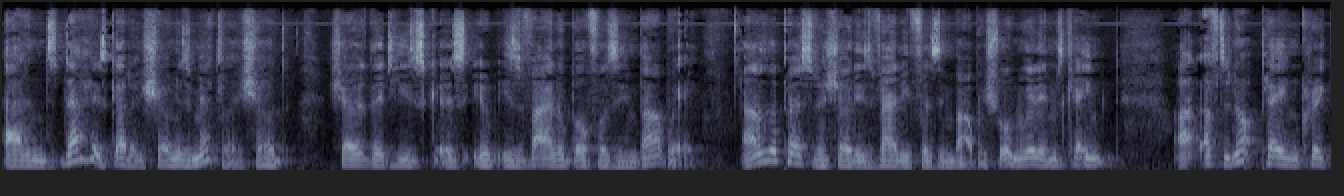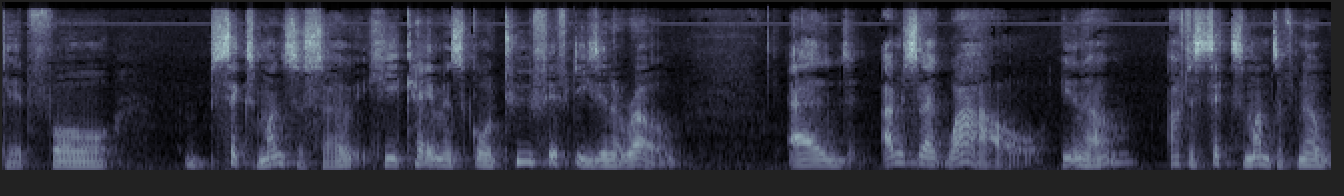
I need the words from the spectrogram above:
And now he's got to show his mettle. Showed showed that he's is valuable for Zimbabwe. Another person who showed his value for Zimbabwe, Sean Williams, came uh, after not playing cricket for six months or so. He came and scored two fifties in a row, and I'm just like, wow, you know, after six months of no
